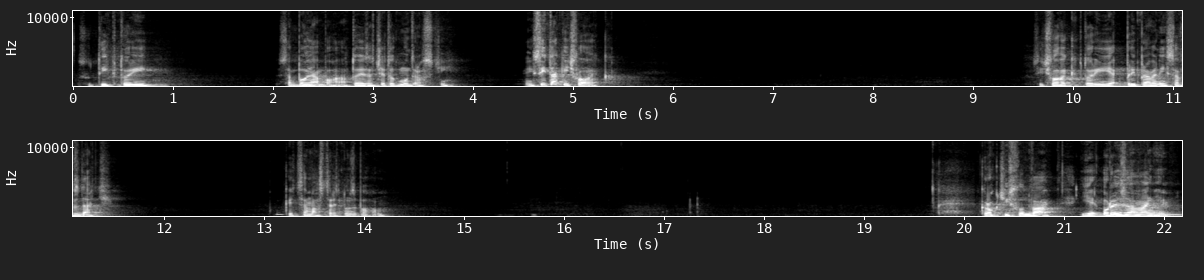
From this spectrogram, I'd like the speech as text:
sú tí, ktorí sa boja Boha. A to je začiatok múdrosti. Si taký človek. Si človek, ktorý je pripravený sa vzdať, keď sa má stretnúť s Bohom. Krok číslo 2 je orezávanie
